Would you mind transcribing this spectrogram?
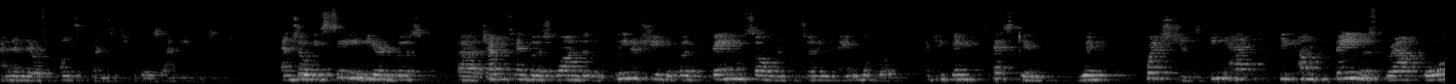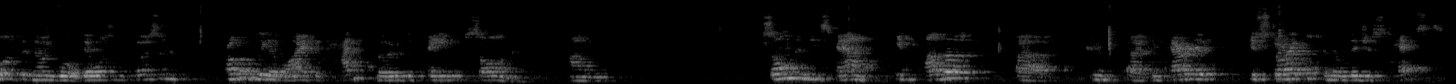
and then there are consequences for those actions. And so we see here in verse uh, chapter 10, verse 1, that the queen of Sheba heard the fame of Solomon concerning the name of the Lord, and she came to test him with questions. He had become famous throughout all of the known world. There wasn't a person probably alive that hadn't heard of the fame of Solomon. Um, Solomon is found in other uh, com- uh, comparative historical and religious texts.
